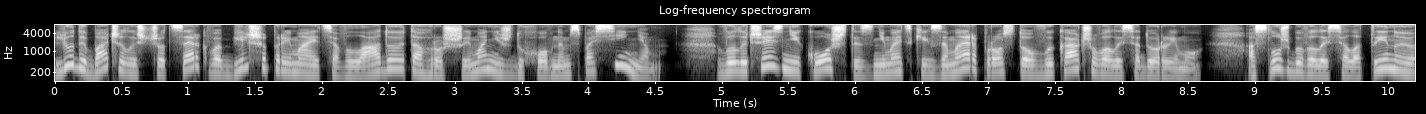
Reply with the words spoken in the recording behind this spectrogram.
Люди бачили, що церква більше приймається владою та грошима, ніж духовним спасінням. Величезні кошти з німецьких земер просто викачувалися до Риму, а служби велися латиною,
